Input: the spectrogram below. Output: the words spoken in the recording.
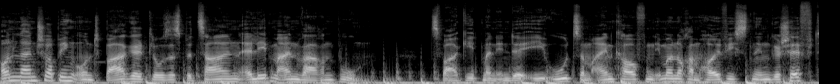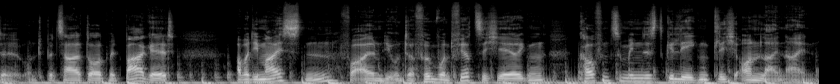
Online-Shopping und bargeldloses Bezahlen erleben einen wahren Boom. Zwar geht man in der EU zum Einkaufen immer noch am häufigsten in Geschäfte und bezahlt dort mit Bargeld, aber die meisten, vor allem die unter 45-Jährigen, kaufen zumindest gelegentlich online ein.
